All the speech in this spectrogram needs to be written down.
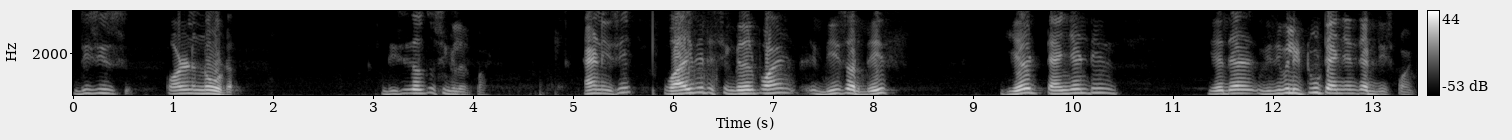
This is called a node, this is also singular point. and you see why is it a singular point this or this here tangent is here there are visibly two tangents at this point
